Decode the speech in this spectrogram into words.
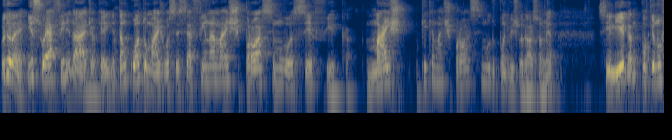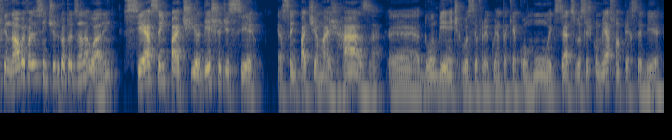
Muito bem, isso é afinidade, ok? Então, quanto mais você se afina, mais próximo você fica. Mais, o que é mais próximo do ponto de vista do relacionamento? Se liga, porque no final vai fazer sentido o que eu estou dizendo agora, hein? Se essa empatia deixa de ser essa empatia mais rasa é, do ambiente que você frequenta, que é comum, etc., se vocês começam a perceber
